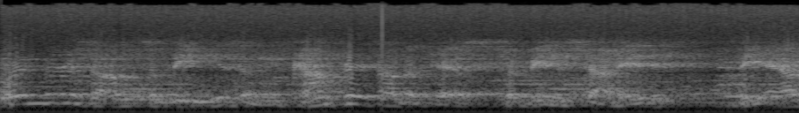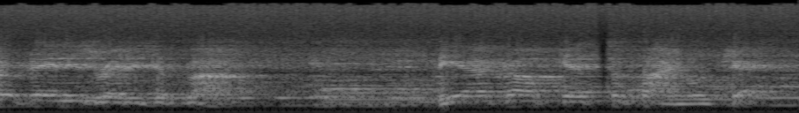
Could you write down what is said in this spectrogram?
When the results of these and countless other tests have been studied, the aeroplane is ready to fly. The aircraft gets a final check.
